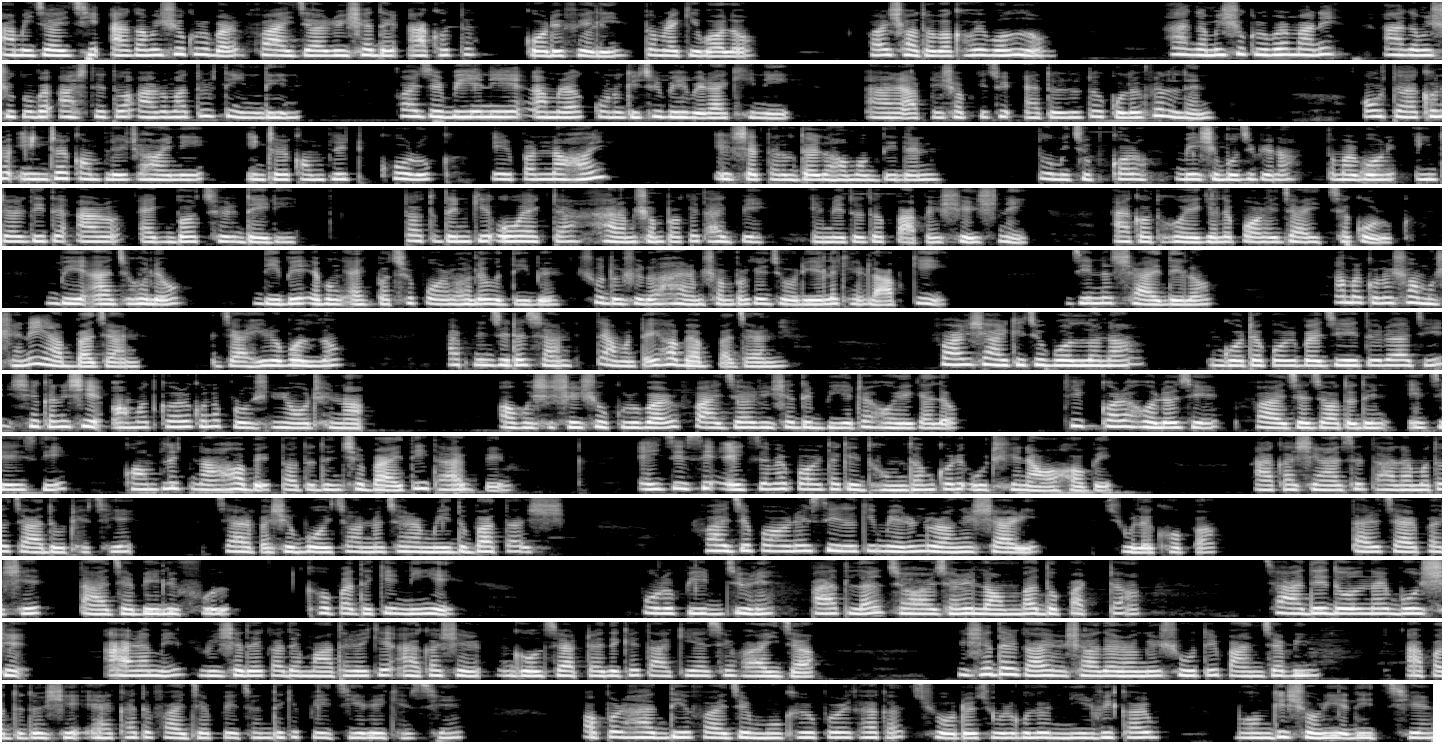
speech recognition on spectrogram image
আমি চাইছি আগামী শুক্রবার ফাইজার রিশাদের আখত করে ফেলি। তোমরা কি বলো? ফার শতবাক হয়ে বলল আগামী শুক্রবার মানে? আগামী শুক্রবার আসতে তো আরও মাত্র তিন দিন। ফাইজার বিয়ে নিয়ে আমরা কোনো কিছু ভেবে রাখিনি। আর আপনি সব কিছু এত দ্রুত করে ফেললেন? ওর তো এখনও ইন্টার কমপ্লিট হয়নি। ইন্টার কমপ্লিট করুক, এরপর না হয় এরশাদ তালুকদার ধমক দিলেন। তুমি চুপ করো, বেশি বুঝবে না। তোমার বোন ইন্টার দিতে আরও এক বছর দেরি। ততদিন কি ও একটা হারাম সম্পর্কে থাকবে? এমনিতে তো পাপের শেষ নেই। একত হয়ে গেলে পরে যা ইচ্ছা করুক। বিয়ে আজ হলেও দিবে এবং এক বছর পর হলেও দিবে। শুধু শুধু হারাম সম্পর্কে জড়িয়ে লেখে লাভ কি? জিনাত সায় দিল, আমার কোনো সমস্যা নেই আব্বা যান জাহিরও বলল, আপনি যেটা চান তেমনটাই হবে আব্বা যান ফারিস আর কিছু বলল না। গোটা পরিবার যেহেতু রাজি, সেখানে সে অমত করার কোনো প্রশ্নই ওঠে না। অবশেষে শুক্রবার ফাইজা আর রিশাদের বিয়েটা হয়ে গেল। ঠিক করা হলো যে, ফাইজা যতদিন এইচএসসি কমপ্লিট না হবে, ততদিন সে বাড়িতেই থাকবে। এইচএসসি এক্সামের পর তাকে ধুমধাম করে উঠিয়ে নেওয়া হবে। আকাশে আছে থালার মতো চাঁদ উঠেছে। চারপাশে বইছে ছাড়া মৃদু বাতাস। ফাইজা পরনে সিল্কি মেরুন রঙের শাড়ি, চুলে খোপা। তার চারপাশে তাজা বেলি ফুল। খোপা থেকে নিয়ে পুরো পিঠ জুড়ে পাতলা, ঝরঝরে লম্বা দোপাট্টা। ছাদে দোলনায় বসে আরামে ঋষাদের কাঁধে মাথা রেখে আকাশের গোল চারটার দিকে তাকিয়ে আছে ভাইজা। ঋষাদের গায়ে সাদা রঙের সুতির পাঞ্জাবি আপাতত সে এক হাতে ফাইজার পেছন থেকে পেঁচিয়ে রেখেছে। অপর হাত দিয়ে ফাইজের মুখের উপরে থাকা ছোট চুলগুলো নির্বিকার ভঙ্গি সরিয়ে দিচ্ছে।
